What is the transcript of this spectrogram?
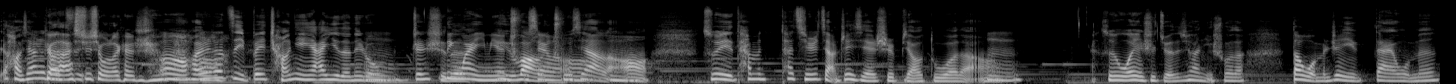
就好像是表达需求了，开始。嗯，好像是他自己被常年压抑的那种真实的另外一面欲望出现了啊。所以他们他其实讲这些是比较多的啊。嗯，所以我也是觉得，就像你说的。到我们这一代，我们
